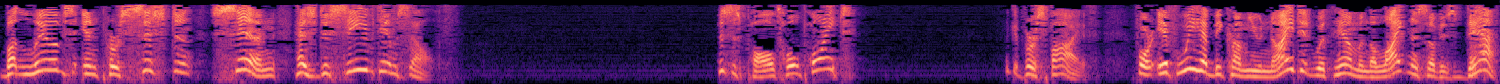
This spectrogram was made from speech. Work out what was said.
but lives in persistent sin has deceived himself. This is Paul's whole point. Look at verse 5. For if we have become united with him in the likeness of his death,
